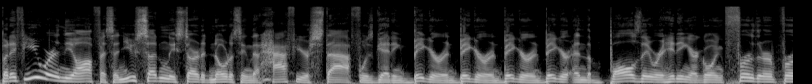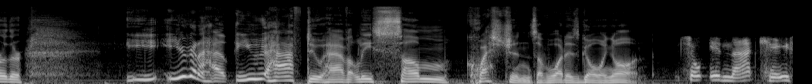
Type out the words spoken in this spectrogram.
But if you were in the office and you suddenly started noticing that half your staff was getting bigger and bigger and bigger and bigger, and the balls they were hitting are going further and further, you're gonna have you have to have at least some questions of what is going on so in that case,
